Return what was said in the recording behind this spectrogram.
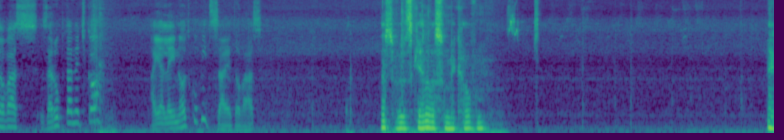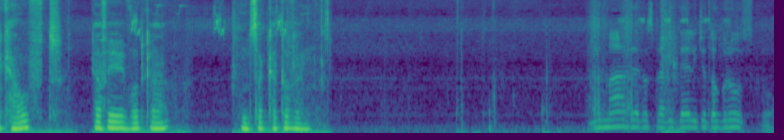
to vas zarupta nečko? A ja lejno odkupić sa je to vas? Was, du würdest gerne was von mir kaufen? Er kauft Kaffee, Wodka und Sack Kartoffeln. Madre do sprawiedliwie do gruzku.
